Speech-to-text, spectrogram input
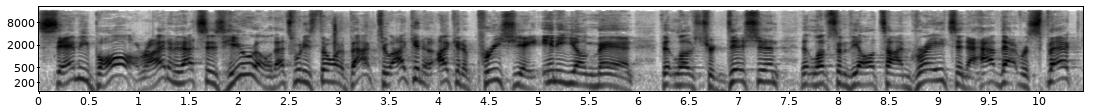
Sammy Ball, right? I mean, that's his hero. That's what he's throwing it back to. I can I can appreciate any young man that loves tradition, that loves some of the all-time greats, and to have that respect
